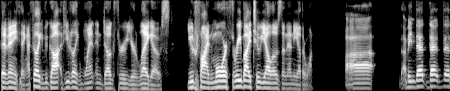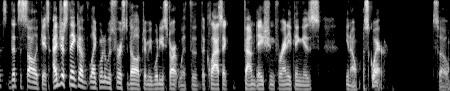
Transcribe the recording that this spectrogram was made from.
than anything, I feel like if you got if you like went and dug through your Legos, you'd find more three by two yellows than any other one. Uh I mean that that that's that's a solid case. I just think of like when it was first developed. I mean, what do you start with? The the classic foundation for anything is, you know, a square. So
